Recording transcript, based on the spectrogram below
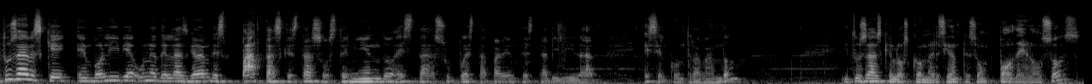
Tú sabes que en Bolivia una de las grandes patas que está sosteniendo esta supuesta aparente estabilidad es el contrabando. Y tú sabes que los comerciantes son poderosos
